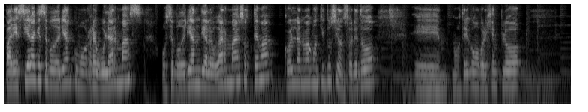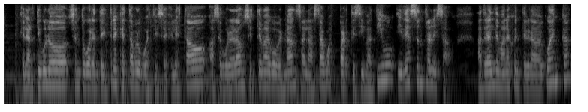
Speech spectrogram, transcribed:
pareciera que se podrían como regular más o se podrían dialogar más esos temas con la nueva constitución, sobre todo, eh, me gustaría como por ejemplo el artículo 143 que está propuesto. Dice, el Estado asegurará un sistema de gobernanza de las aguas participativo y descentralizado. A través de manejo integrado de cuenca,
